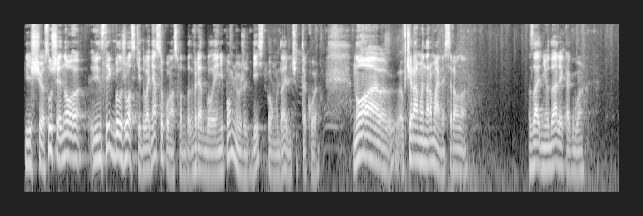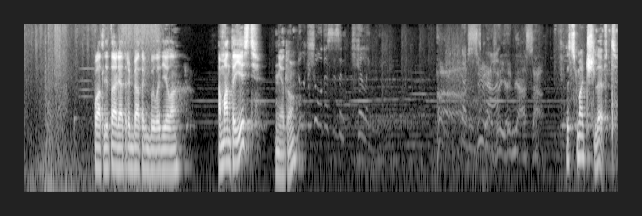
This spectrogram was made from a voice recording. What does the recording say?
Еще. Слушай, но винстрик был жесткий. Два дня, сколько у нас в ряд было, я не помню уже. 10, по-моему, да, или что-то такое. Но а, вчера мы нормально все равно. Заднюю дали, как бы. Поотлетали от ребяток было дело. А манта есть? Нету. There's much left.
